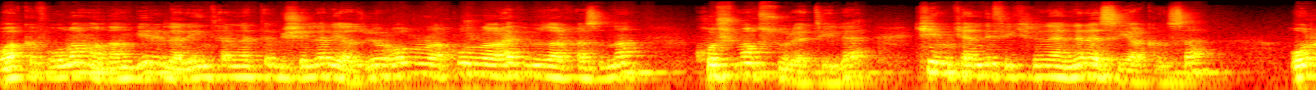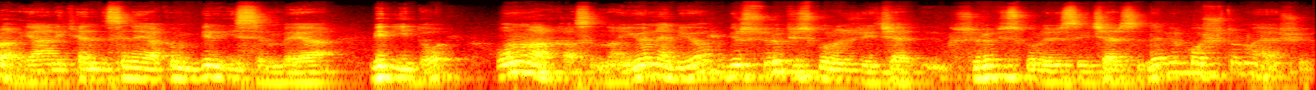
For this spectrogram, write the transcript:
vakıf olamadan birileri internette bir şeyler yazıyor. Hurra, hurra hepimiz arkasından koşmak suretiyle kim kendi fikrine neresi yakınsa ora yani kendisine yakın bir isim veya bir idol onun arkasından yöneliyor. Bir sürü psikoloji içer, sürü psikolojisi içerisinde bir koşturma yaşıyor.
